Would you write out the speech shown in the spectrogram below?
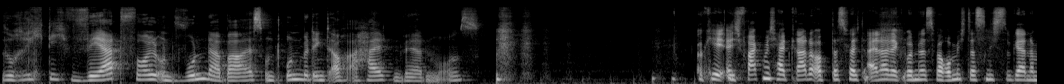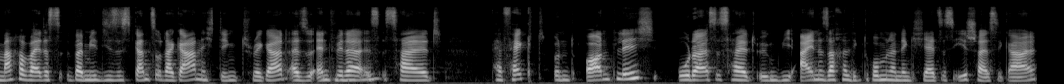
so richtig wertvoll und wunderbar ist und unbedingt auch erhalten werden muss. Okay, ich frage mich halt gerade, ob das vielleicht einer der Gründe ist, warum ich das nicht so gerne mache, weil das bei mir dieses ganz oder gar nicht Ding triggert. Also entweder mhm. es ist halt perfekt und ordentlich oder es ist halt irgendwie eine Sache liegt rum und dann denke ich, ja, jetzt ist eh scheißegal.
